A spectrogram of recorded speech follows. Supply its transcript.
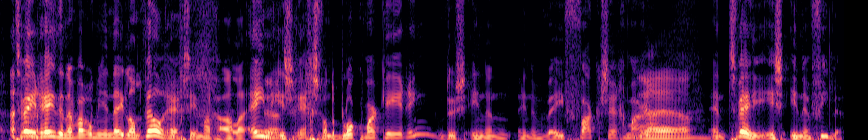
twee redenen waarom je in Nederland wel rechts in mag halen. Eén Ja. is rechts van de blokmarkering, dus in een, in een weefvak, zeg maar. Ja, ja, ja. En twee is in een file.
